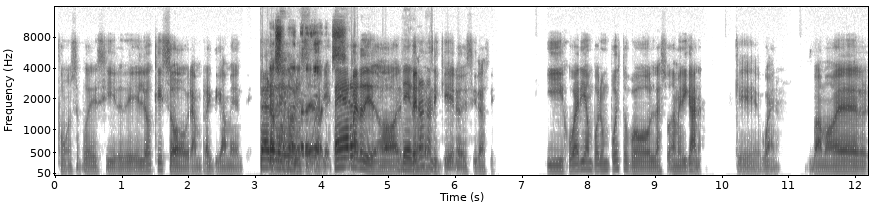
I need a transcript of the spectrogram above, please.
¿cómo se puede decir? De los que sobran prácticamente. Perdedores. perdedores. Perdedor, pero no le quiero decir así. Y jugarían por un puesto por la Sudamericana, que bueno, vamos a ver,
